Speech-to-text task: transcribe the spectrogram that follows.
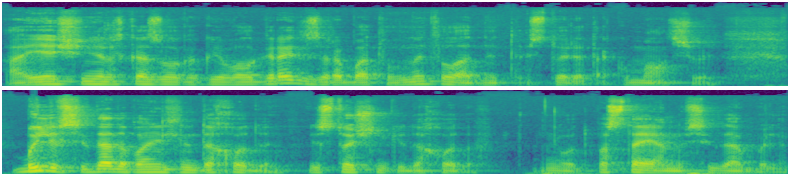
А я еще не рассказывал, как я в Волгограде зарабатывал, но это ладно, эта история так умалчивает. Были всегда дополнительные доходы, источники доходов. Вот, постоянно всегда были.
